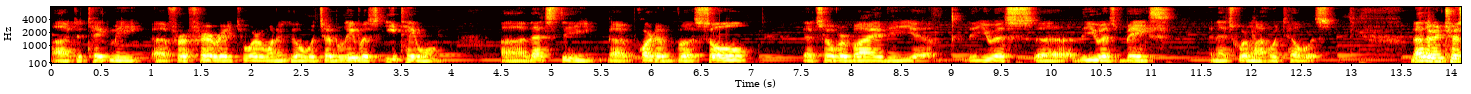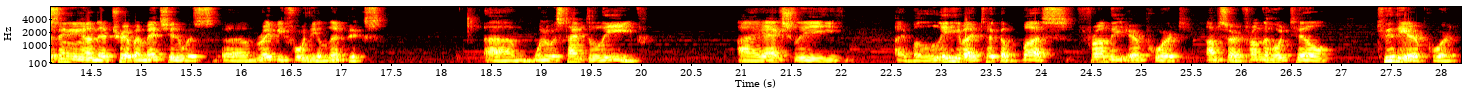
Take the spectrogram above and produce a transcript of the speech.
uh, to take me for a fair rate to where I want to go, which I believe was Itaewon. That's the part of Seoul that's over by the the U.S. the U.S. base, and that's where my hotel was. Another interesting thing on that trip, I mentioned it was right before the Olympics. Um, when it was time to leave, I actually I believe I took a bus from the airport, I'm sorry, from the hotel to the airport.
